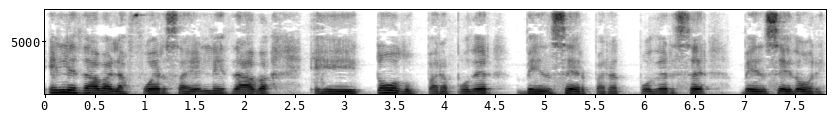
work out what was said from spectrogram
Él les daba la fuerza, Él les daba eh, todo para poder vencer, para poder ser vencedores.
